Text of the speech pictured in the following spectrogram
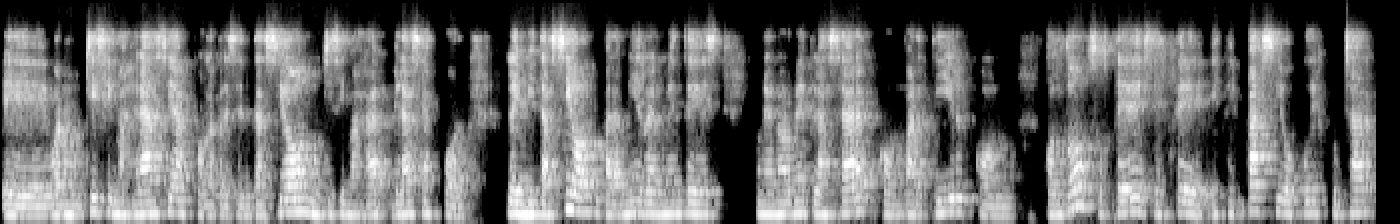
Eh, bueno, muchísimas gracias por la presentación, muchísimas gra- gracias por la invitación. Para mí realmente es un enorme placer compartir con, con todos ustedes este, este espacio. Pude escuchar,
